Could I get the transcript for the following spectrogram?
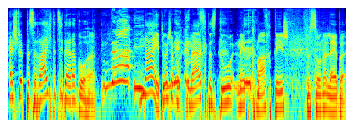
hast du etwas erreicht jetzt in dieser Woche? Nein! Nein, du hast einfach gemerkt, dass du nicht gemacht bist für so ein Leben.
